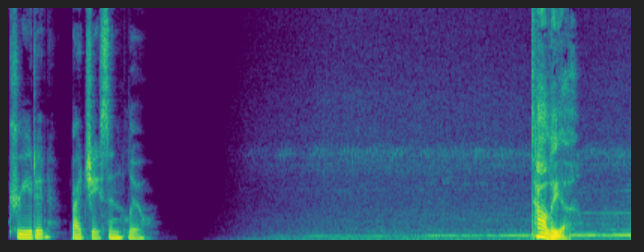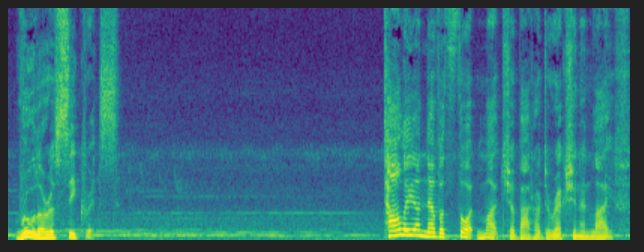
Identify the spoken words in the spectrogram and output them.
created by Jason Lew. Talia, ruler of secrets. Talia never thought much about her direction in life.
